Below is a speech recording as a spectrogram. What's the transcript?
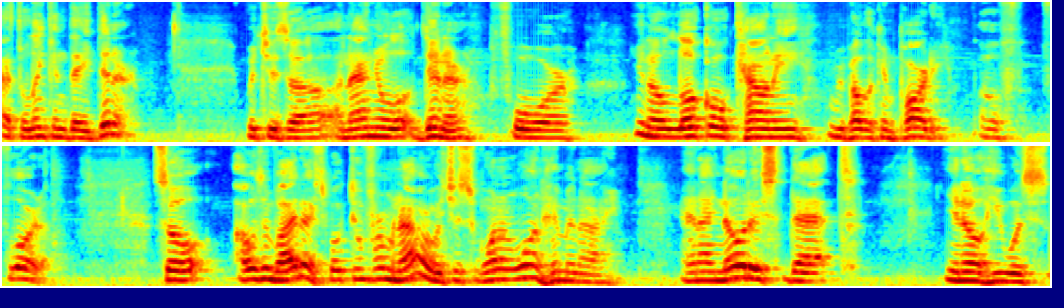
at the Lincoln Day dinner, which is uh, an annual dinner for you know local county Republican Party of Florida. So I was invited. I spoke to him for an hour. It was just one on one, him and I. And I noticed that, you know, he was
